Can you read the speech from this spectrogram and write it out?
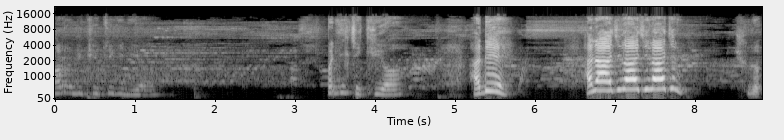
Harbi kötü gidiyor. Bani çekiyor. Hadi. Hadi acil acil acil. Şunu,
